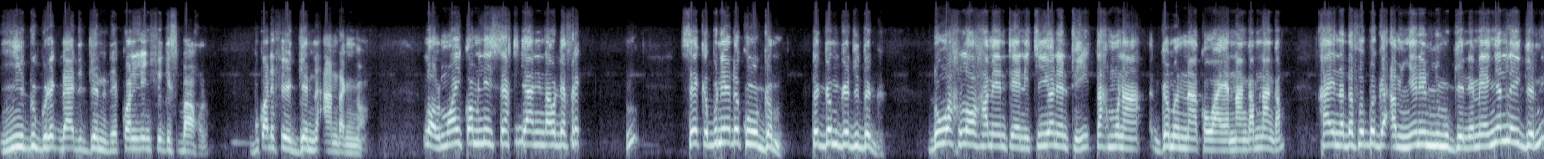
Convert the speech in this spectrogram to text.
ñii dugg rek daal di de kon liñ fi gis baaxul. Bu ko defee génn ànd ak ñoom. Loolu mooy comme li Cheikh Tidiane Ndaw def rek. C'est que bu nee da koo gëm te gëm ga di dëgg. Du wax loo xamante ni ci yonent yi tax mu naa gëmën naa ko nangam nangam. Xëy na dafa bëgg am ñeneen ñu mu génne mais ñan lay génne?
